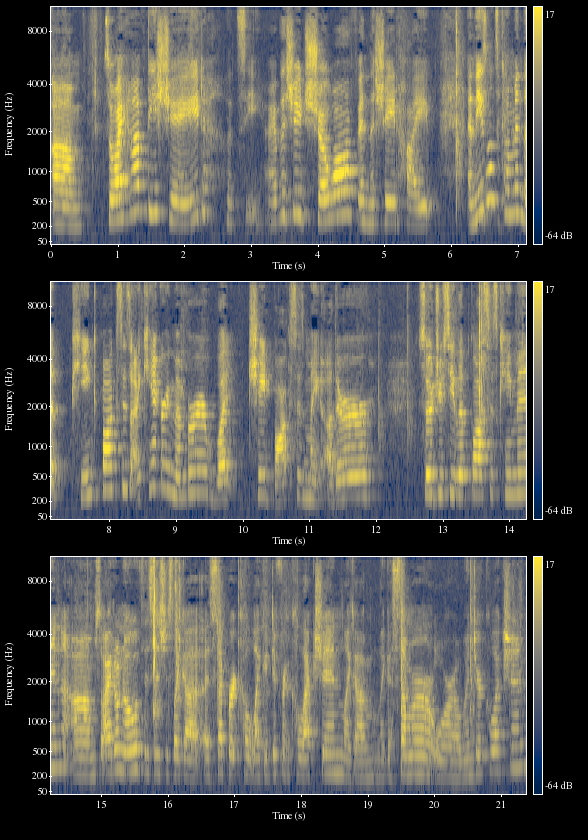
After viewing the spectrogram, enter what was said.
Um, so I have the shade, let's see, I have the shade Show Off and the shade Hype. And these ones come in the pink boxes. I can't remember what shade boxes my other So Juicy lip glosses came in. Um, so I don't know if this is just like a, a separate, like a different collection, like, um, like a summer or a winter collection.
